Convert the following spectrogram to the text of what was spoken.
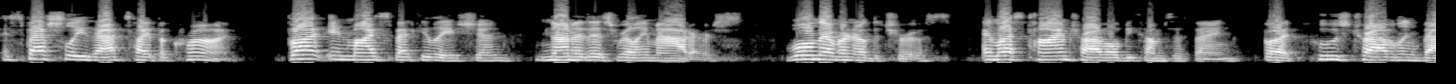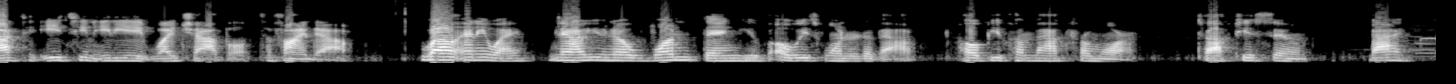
especially that type of crime. But in my speculation, none of this really matters. We'll never know the truth, unless time travel becomes a thing. But who's traveling back to 1888 Whitechapel to find out? Well, anyway, now you know one thing you've always wondered about. Hope you come back for more. Talk to you soon. Bye.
